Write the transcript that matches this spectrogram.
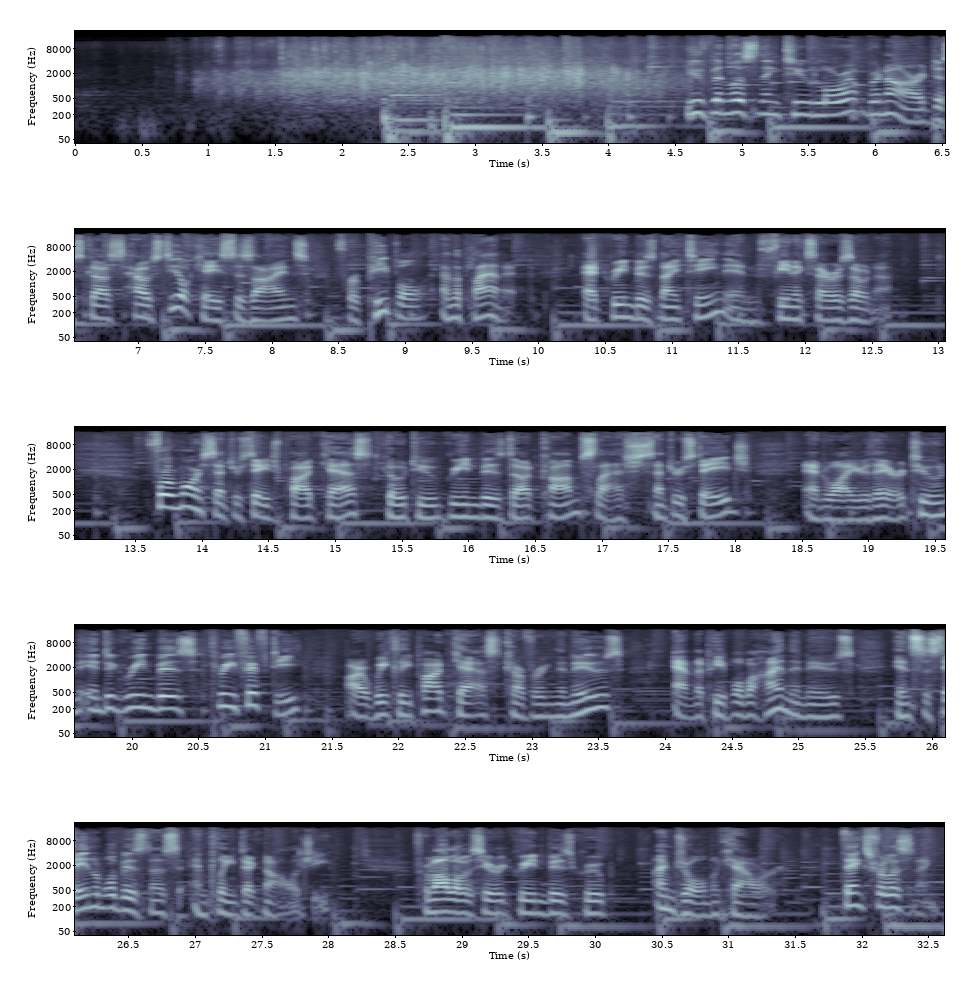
You've been listening to Laurent Bernard discuss how Steelcase designs for people and the planet at GreenBiz 19 in Phoenix, Arizona. For more Center Stage podcasts, go to greenbiz.com slash centerstage. And while you're there, tune into GreenBiz 350, our weekly podcast covering the news and the people behind the news in sustainable business and clean technology. From all of us here at GreenBiz Group, I'm Joel Makower. Thanks for listening.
